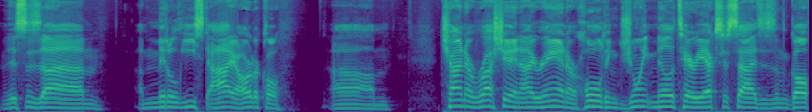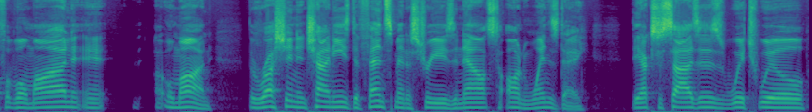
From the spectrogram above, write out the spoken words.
This is um, a Middle East Eye article. Um, China, Russia, and Iran are holding joint military exercises in the Gulf of Oman. Eh, Oman. The Russian and Chinese defense ministries announced on Wednesday. The exercises, which will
